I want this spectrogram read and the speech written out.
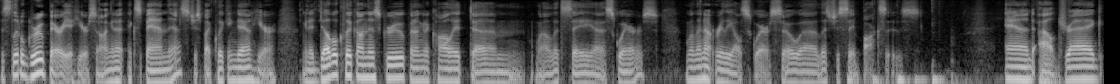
This little group area here. So I'm going to expand this just by clicking down here. I'm going to double click on this group and I'm going to call it, um, well, let's say uh, squares. Well, they're not really all squares. So uh, let's just say boxes. And I'll drag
